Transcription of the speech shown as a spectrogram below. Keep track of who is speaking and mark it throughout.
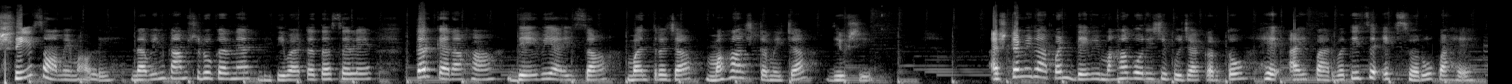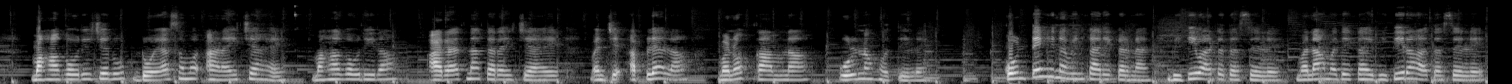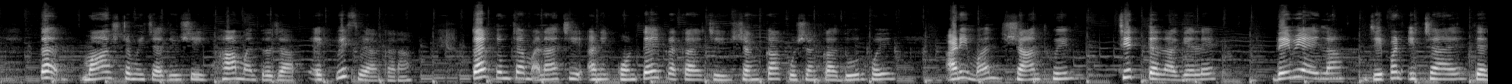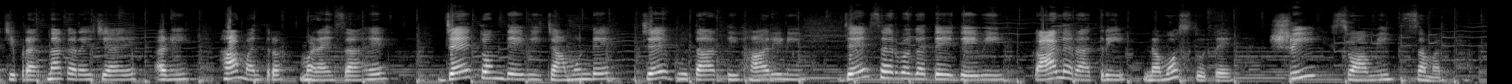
Speaker 1: श्री स्वामी माऊली नवीन काम सुरू करण्यात भीती वाटत असेल तर करा हा देवी आईचा मंत्रजाप महाअष्टमीच्या दिवशी. अष्टमीला आपण देवी महागौरीची पूजा करतो हे आई पार्वतीचे एक स्वरूप आहे. महागौरीचे रूप डोळ्यासमोर आणायचे आहे. महागौरीला आराधना करायची आहे म्हणजे आपल्याला मनोकामना पूर्ण होतील. कोणतेही नवीन कार्य करण्यात भीती वाटत असेल मनामध्ये काही भीती राहत असेल तर महाअष्टमीच्या दिवशी हा मंत्र जाप एकवीस वेळा करा. तर तुमच्या मनाची आणि कोणत्याही प्रकारची शंका कुशंका दूर होईल आणि मन शांत होईल. चित्त लागेले. देवी आईला जी पण इच्छा आहे त्याची प्रार्थना करायची आहे आणि हा मंत्र म्हणायचा आहे. जय त्वम देवी चामुंडे जय भूतार्ती हारिणी जय सर्वगते देवी काल रात्री नमोस्तुते. श्री स्वामी समर्थ.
